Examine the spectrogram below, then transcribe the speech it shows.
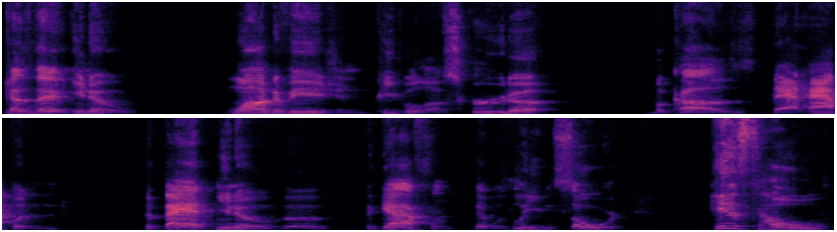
because they, you know, WandaVision people are screwed up because that happened. The bad, you know, the the guy from that was leading Sword, his whole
